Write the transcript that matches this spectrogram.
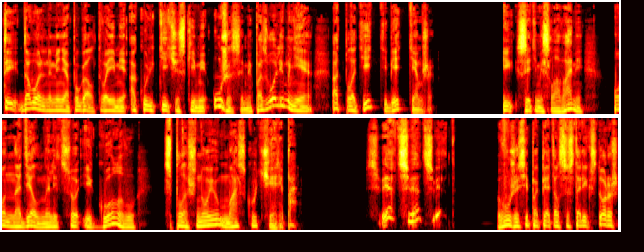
Ты довольно меня пугал твоими оккультическими ужасами, позволи мне отплатить тебе тем же». И с этими словами он надел на лицо и голову сплошную маску черепа. «Свет, свет, свет!» В ужасе попятился старик-сторож,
